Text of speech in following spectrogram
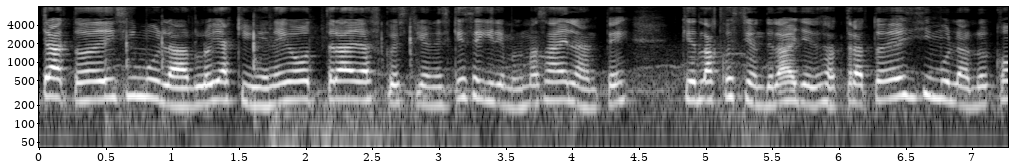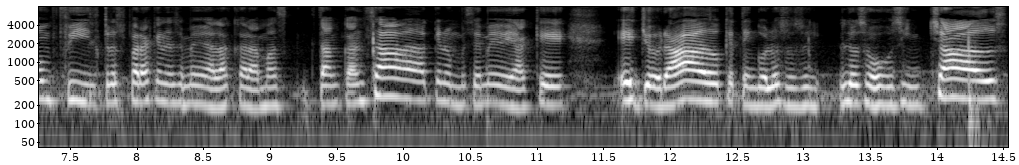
trato de disimularlo y aquí viene otra de las cuestiones que seguiremos más adelante, que es la cuestión de la belleza. Trato de disimularlo con filtros para que no se me vea la cara más tan cansada, que no se me vea que he llorado, que tengo los los ojos hinchados,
